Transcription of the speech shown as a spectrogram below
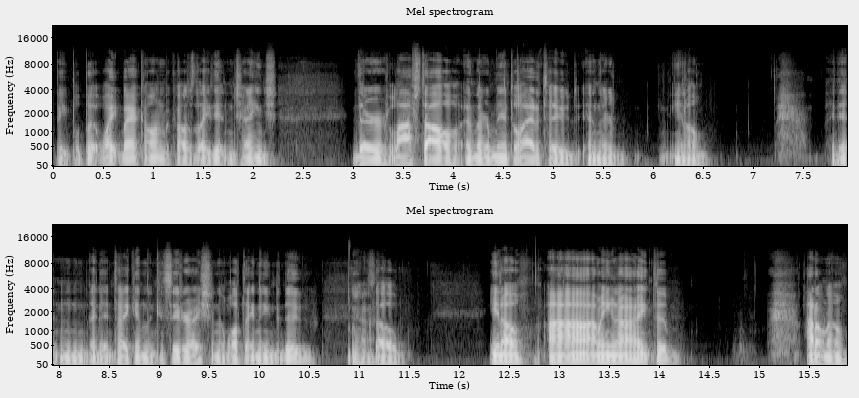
people put weight back on because they didn't change their lifestyle and their mental attitude, and their, you know, they didn't they didn't take into consideration of what they need to do. Yeah. So, you know, I I- I mean I hate to. I don't know.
